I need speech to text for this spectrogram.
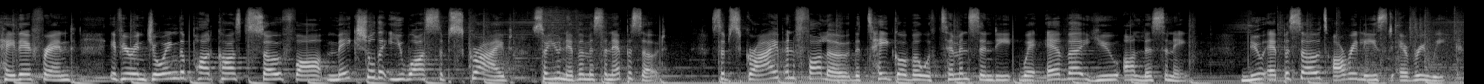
Hey there, friend. If you're enjoying the podcast so far, make sure that you are subscribed so you never miss an episode. Subscribe and follow The Takeover with Tim and Cindy wherever you are listening. New episodes are released every week.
